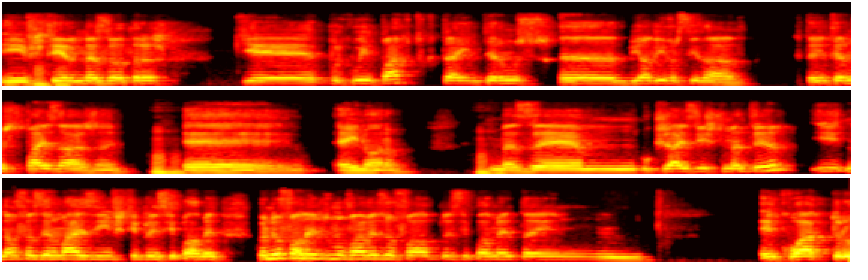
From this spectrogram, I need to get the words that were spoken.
e investir uhum. nas outras, que é porque o impacto que tem em termos uh, de biodiversidade, que tem em termos de paisagem, uhum. é, é enorme. Uhum. Mas é um, o que já existe manter e não fazer mais e investir principalmente. Quando eu falo em renováveis, eu falo principalmente em, em 4,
